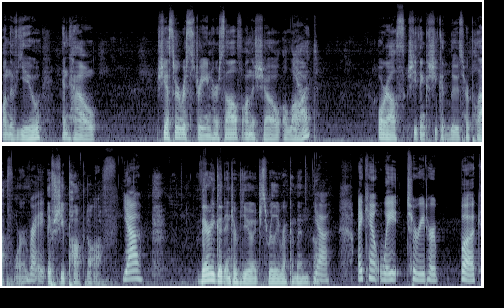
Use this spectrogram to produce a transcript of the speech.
on the view and how she has to restrain herself on the show a lot or else she thinks she could lose her platform Right. if she popped off. Yeah. Very good interview. I just really recommend that. Yeah. I can't wait to read her book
